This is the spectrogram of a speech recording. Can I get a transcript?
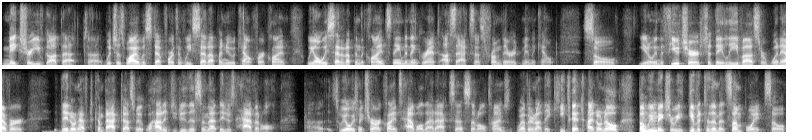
make sure you've got that, uh, which is why with Stepforth, if we set up a new account for a client, we always set it up in the client's name and then grant us access from their admin account. So you know, in the future, should they leave us or whatever, they don't have to come back to us and be like, well, how did you do this and that? They just have it all. Uh, so we always make sure our clients have all that access at all times. Whether or not they keep it, I don't know, but mm-hmm. we make sure we give it to them at some point. So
